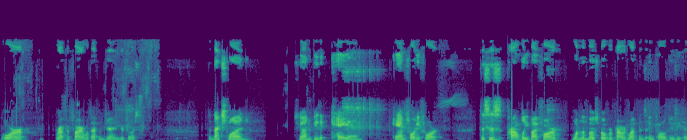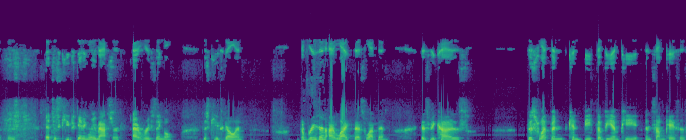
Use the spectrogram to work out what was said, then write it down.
or rapid fire with FMJ, your choice. The next one is going to be the KN. KN44. This is probably by far one of the most overpowered weapons in Call of Duty history. It just keeps getting remastered. Every single. Just keeps going. The reason I like this weapon is because this weapon can beat the VMP in some cases.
